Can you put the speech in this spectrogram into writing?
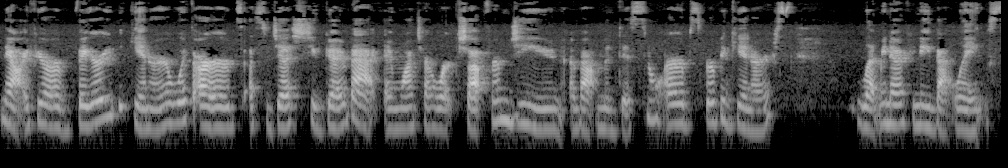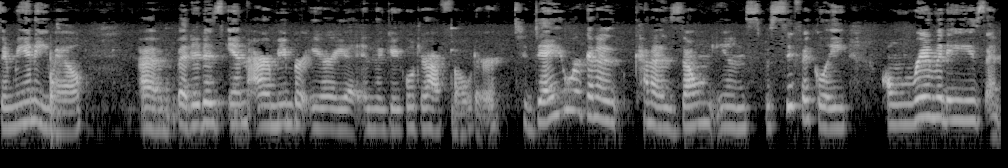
Now, if you're a very beginner with herbs, I suggest you go back and watch our workshop from June about medicinal herbs for beginners. Let me know if you need that link. Send me an email. Um, but it is in our member area in the Google Drive folder. Today we're going to kind of zone in specifically on remedies and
